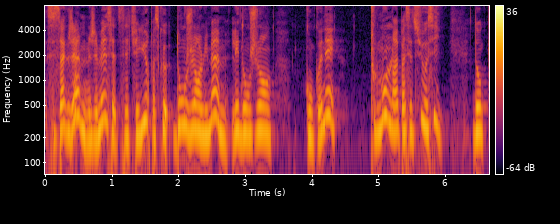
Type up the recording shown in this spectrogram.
c'est ça que j'aime. J'aimais cette, cette, figure parce que Don Juan lui-même, les Don Juan qu'on connaît, tout le monde l'aurait passé dessus aussi. Donc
